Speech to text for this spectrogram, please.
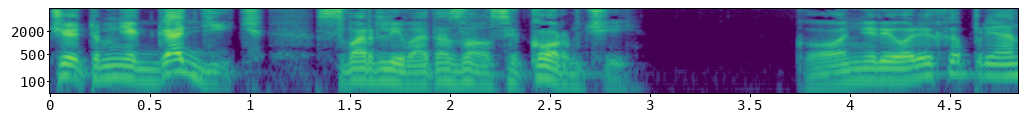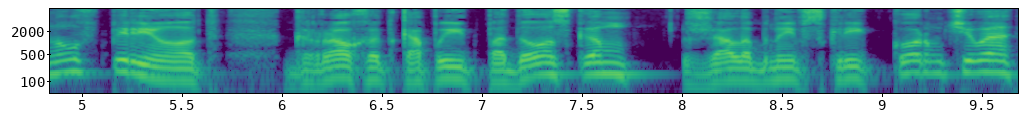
«Че это мне годить?» — сварливо отозвался кормчий. Конь Рериха прянул вперед, грохот копыт по доскам, жалобный вскрик кормчего,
